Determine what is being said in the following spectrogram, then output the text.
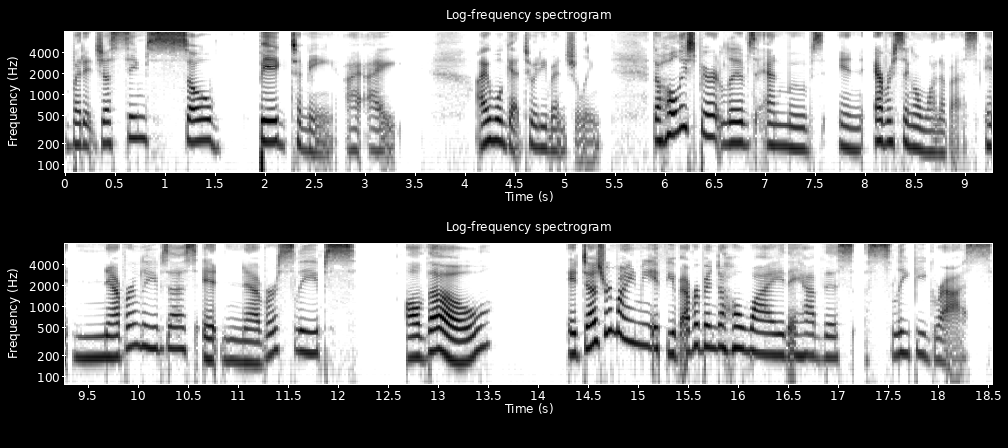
but it just seems so big to me. I, I I will get to it eventually. The Holy Spirit lives and moves in every single one of us. It never leaves us, it never sleeps. Although it does remind me if you've ever been to Hawaii, they have this sleepy grass.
